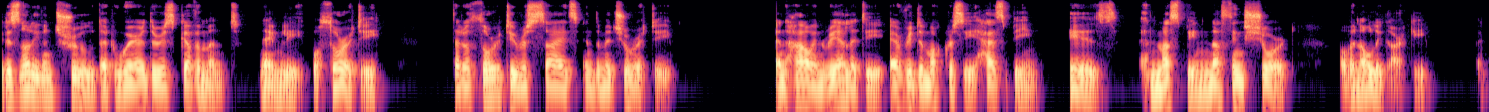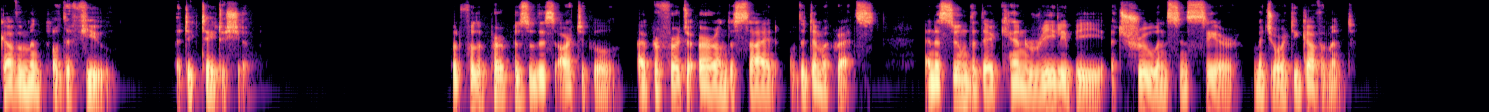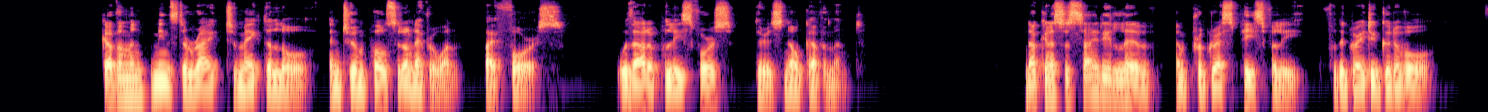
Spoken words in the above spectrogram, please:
it is not even true that where there is government, namely authority, that authority resides in the majority, and how in reality every democracy has been, is, and must be nothing short of an oligarchy, a government of the few, a dictatorship. But for the purpose of this article, I prefer to err on the side of the Democrats and assume that there can really be a true and sincere majority government. Government means the right to make the law and to impose it on everyone by force. Without a police force, there is no government. Now, can a society live and progress peacefully for the greater good of all?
